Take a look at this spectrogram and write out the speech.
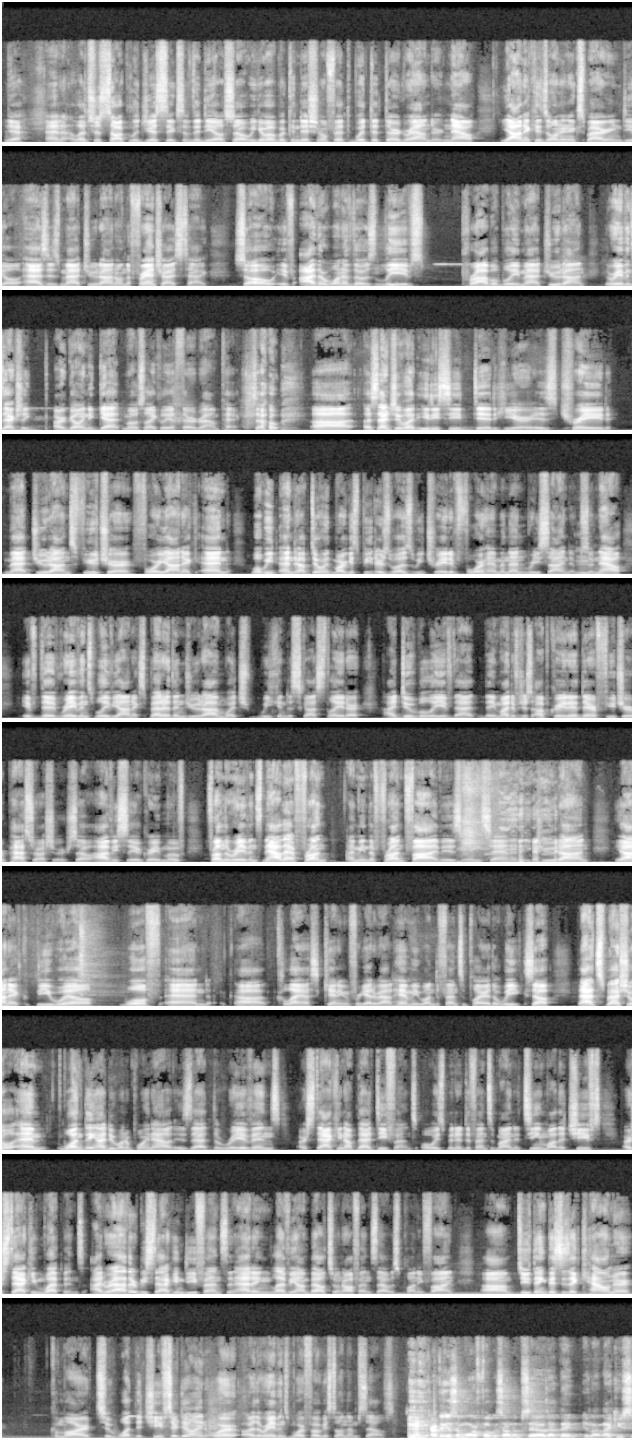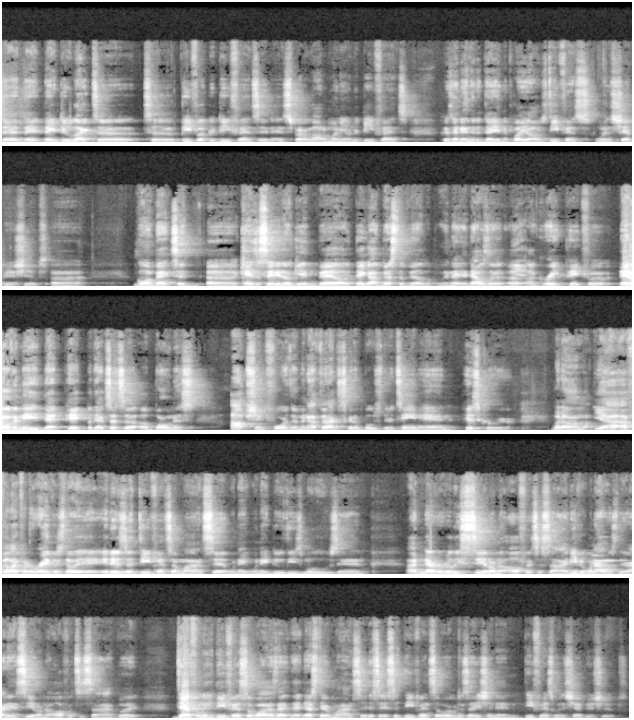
Yeah. And let's just talk logistics of the deal. So we give up a conditional fifth with the third rounder. Now, Yannick is on an expiring deal, as is Matt Judon on the franchise tag. So if either one of those leaves, probably Matt Judon, the Ravens actually are going to get most likely a third round pick. So uh, essentially, what EDC did here is trade Matt Judon's future for Yannick. And what we ended up doing with Marcus Peters was we traded for him and then re signed him. Mm-hmm. So now, if the Ravens believe Yannick's better than Judon, which we can discuss later, I do believe that they might have just upgraded their future pass rusher. So obviously, a great move from the Ravens. Now that front, I mean, the front five is insanity. Judon, Yannick, B. Will, Wolfe, and uh, Calais. Can't even forget about him. He won Defensive Player of the Week. So that's special. And one thing I do want to point out is that the Ravens are stacking up that defense. Always been a defensive minded team, while the Chiefs are stacking weapons. I'd rather be stacking defense than adding Le'Veon Bell to an offense that was plenty fine. Um, do you think this is a counter Kamar to what the Chiefs are doing, or are the Ravens more focused on themselves? I think it's a more focus on themselves. I think, like you said, they, they do like to to beef up the defense and, and spend a lot of money on the defense because at the end of the day, in the playoffs, defense wins championships. Uh, going back to uh, Kansas City, though, getting Bell, they got best available, and, they, and that was a, a, yeah. a, great pick for. They don't even need that pick, but that's just a, a bonus option for them, and I feel like it's going to boost their team and his career. But um, yeah, I feel like for the Ravens though, it, it is a defensive mindset when they when they do these moves, and I never really see it on the offensive side. Even when I was there, I didn't see it on the offensive side, but definitely defensive wise, that, that that's their mindset. It's it's a defensive organization, and defense wins championships.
